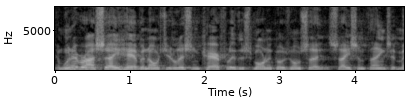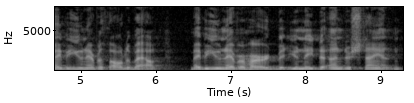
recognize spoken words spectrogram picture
And whenever I say heaven, I want you to listen carefully this morning because I'm going to say, say some things that maybe you never thought about, maybe you never heard, but you need to understand.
